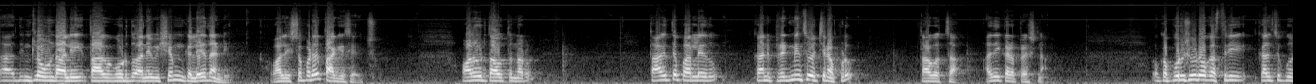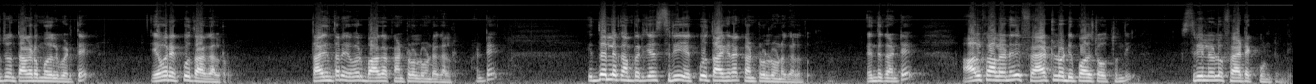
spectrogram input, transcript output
ఇంట్లో ఉండాలి తాగకూడదు అనే విషయం ఇంకా లేదండి. వాళ్ళు ఇష్టపడితే తాగేసేయచ్చు. వాళ్ళు కూడా తాగుతున్నారు. తాగితే పర్లేదు కానీ ప్రెగ్నెన్సీ వచ్చినప్పుడు తాగొచ్చా? అది ఇక్కడ ప్రశ్న. ఒక పురుషుడు ఒక స్త్రీ కలిసి కూర్చొని తాగడం మొదలు పెడితే ఎవరు ఎక్కువ తాగలరు? తాగిన తర్వాత ఎవరు బాగా కంట్రోల్లో ఉండగలరు? అంటే ఇద్దరిలో కంపేర్ చేస్తే స్త్రీ ఎక్కువ తాగినా కంట్రోల్లో ఉండగలదు. ఎందుకంటే ఆల్కహాల్ అనేది ఫ్యాట్లో డిపాజిట్ అవుతుంది స్త్రీలలో ఫ్యాట్ ఎక్కువ ఉంటుంది.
